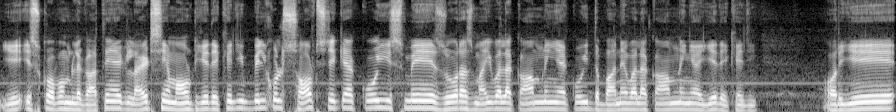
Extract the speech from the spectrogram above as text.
ये इसको अब हम लगाते हैं, एक लाइट सी अमाउंट ये देखें जी, बिल्कुल सॉफ्ट स्टिक है, कोई इसमें ज़ोर आजमाई वाला काम नहीं है, कोई दबाने वाला काम नहीं है, ये देखें जी। और ये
